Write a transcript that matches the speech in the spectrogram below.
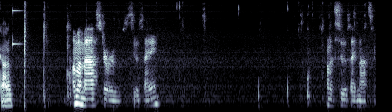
Got him. I'm a master of suiciding. I'm a suicide master.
